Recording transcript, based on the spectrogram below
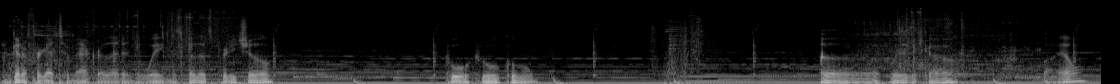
I'm gonna forget to macro that into wings, but that's pretty chill. Cool, cool, cool. Uh, where did it go? File?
